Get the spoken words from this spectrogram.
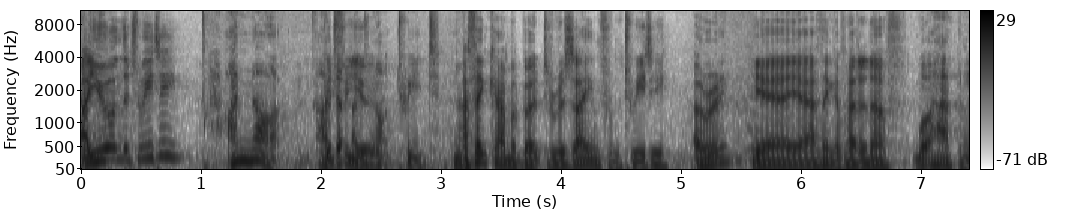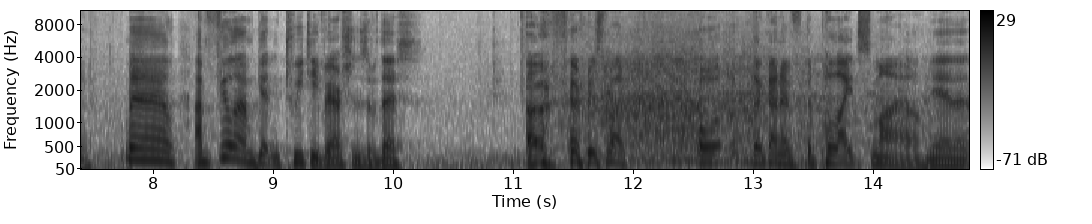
Are you on the Tweety? I'm not. I, Good don't- for I do you. not tweet. I think I'm about to resign from Tweety. Oh, really? Yeah, yeah, I think I've had enough. What happened? Well, I'm feeling I'm getting Tweety versions of this. Oh, there is one. Or the kind of the polite smile. Yeah. That,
